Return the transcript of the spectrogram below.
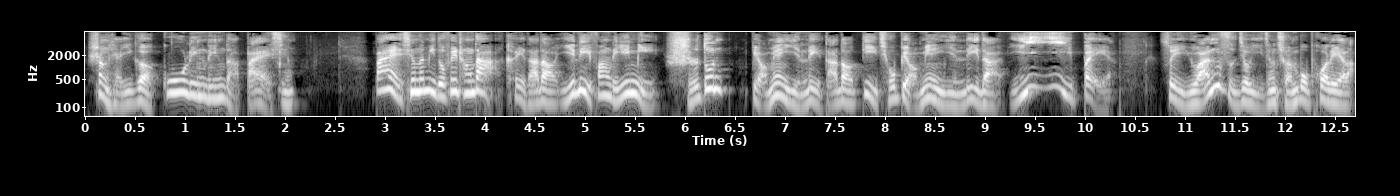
剩下一个孤零零的白矮星。白矮星的密度非常大，可以达到一立方厘米十吨，表面引力达到地球表面引力的一亿倍啊！所以原子就已经全部破裂了，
